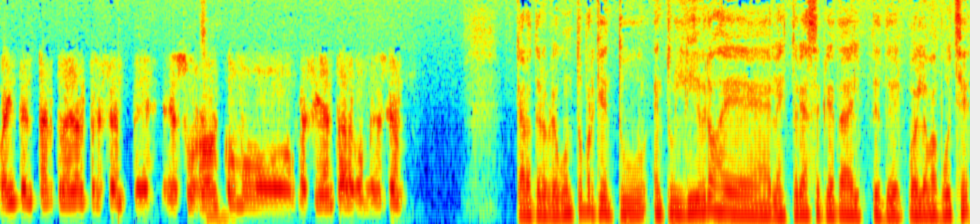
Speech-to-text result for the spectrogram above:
va a intentar traer al presente en su rol como presidenta de la convención. Claro, te lo pregunto porque en, tu, en tus libros, eh, La historia secreta del, pueblo mapuche,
